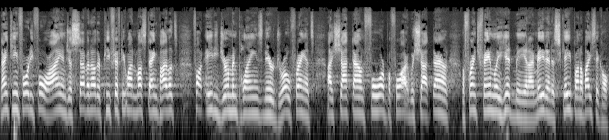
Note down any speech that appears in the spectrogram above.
1944, I and just seven other P 51 Mustang pilots fought 80 German planes near Dreux, France. I shot down four before I was shot down. A French family hid me, and I made an escape on a bicycle.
